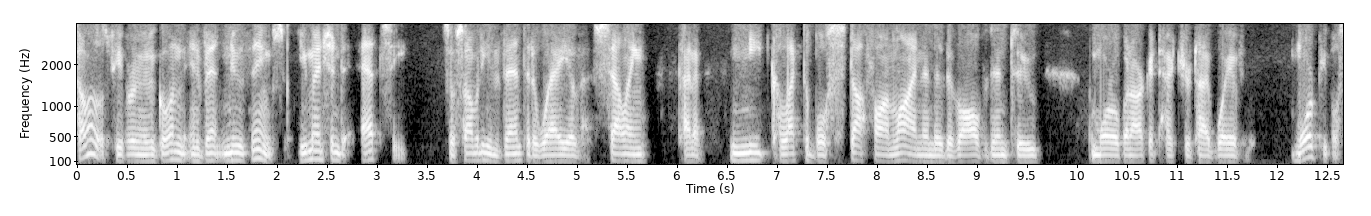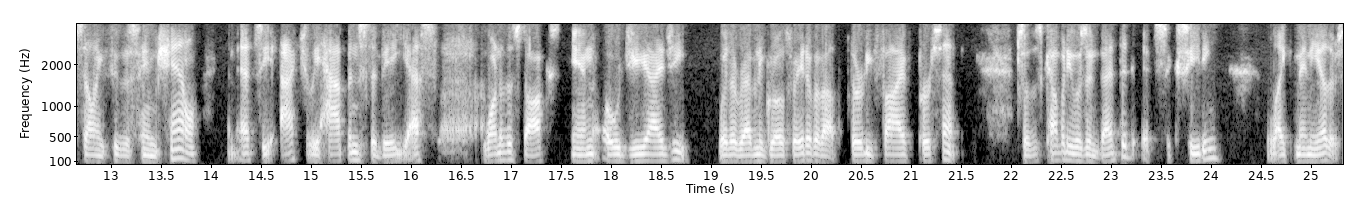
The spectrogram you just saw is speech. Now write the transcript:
Some of those people are going to go and invent new things. You mentioned Etsy. So somebody invented a way of selling kind of neat collectible stuff online and it evolved into a more open architecture type way of more people selling through the same channel. And Etsy actually happens to be, yes, one of the stocks in OGIG with a revenue growth rate of about 35%. So this company was invented, it's succeeding like many others.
